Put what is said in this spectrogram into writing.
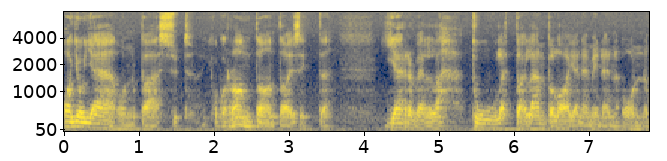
Ajojää on päässyt joko rantaan tai sitten järvellä tuulet tai lämpölaajeneminen on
